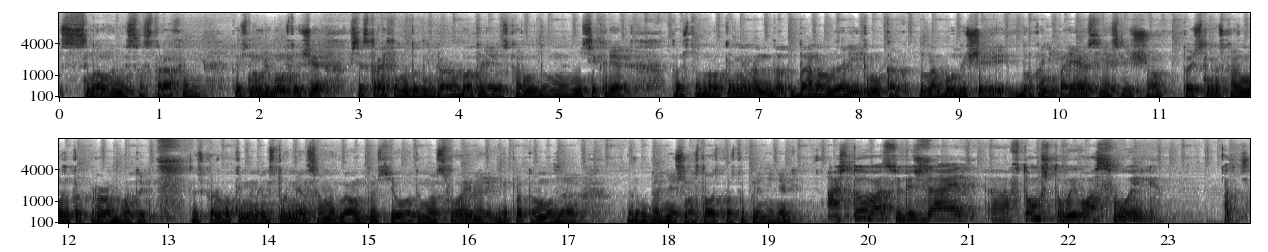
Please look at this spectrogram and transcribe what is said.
с новыми со страхами. То есть, ну, в любом случае, все страхи мы тут не проработали, это, скажем, думаю, не секрет. То, что, ну, вот именно данный алгоритм, как на будущее, вдруг они появятся, если еще, то есть с ним, скажем, уже как проработать. То есть, скажем, вот именно инструмент самый главный, то есть его вот мы освоили, и потом уже, скажем, в дальнейшем осталось просто применять. А что вас убеждает э, в том, что вы его освоили? Вот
